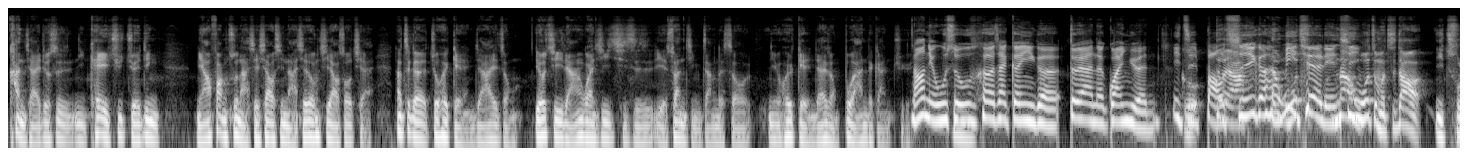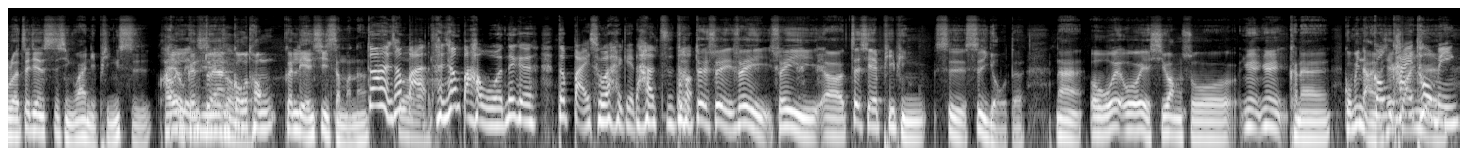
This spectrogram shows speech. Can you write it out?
看起来，就是你可以去决定。你要放出哪些消息，哪些东西要收起来，那这个就会给人家一种，尤其两岸关系其实也算紧张的时候，你会给人家一种不安的感觉。然后你无时无刻在跟一个对岸的官员一直保持一个很密切的联系。那我怎么知道你除了这件事情外，你平时还有跟对岸沟通跟联系什么呢？对啊，很像把很像把我那个都摆出来给他知道。对，所以所以所以呃，这些批评是是有的。那我也我也希望说，因为因为可能国民党公开透明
